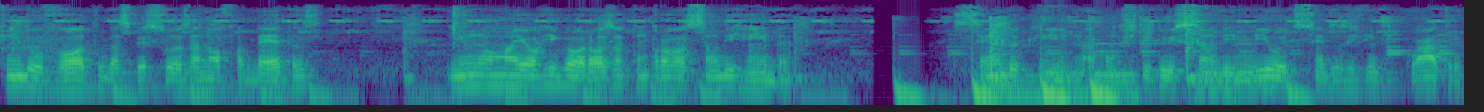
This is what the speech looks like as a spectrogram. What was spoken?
fim do voto das pessoas analfabetas e uma maior rigorosa comprovação de renda, sendo que na Constituição de 1824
